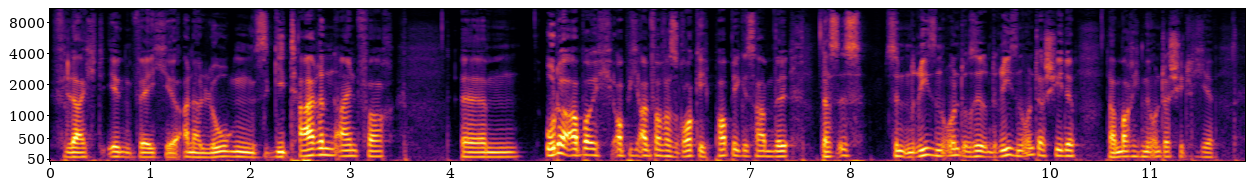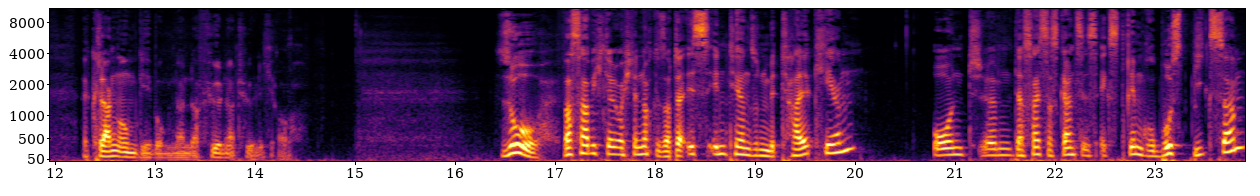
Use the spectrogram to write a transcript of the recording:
vielleicht irgendwelche analogen Gitarren einfach. Ähm, oder ob ich, ob ich einfach was rockig-poppiges haben will. Das ist, sind ein riesen, sind riesen. Da mache ich mir unterschiedliche äh, Klangumgebungen dann dafür natürlich auch. So, was habe ich denn euch denn noch gesagt? Da ist intern so ein Metallkern und ähm, das heißt, das Ganze ist extrem robust, biegsam.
